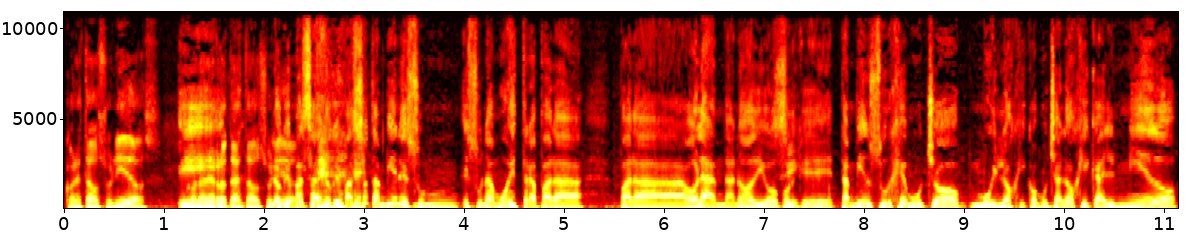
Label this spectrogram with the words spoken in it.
¿Con Estados Unidos? Y ¿Con la derrota de Estados Unidos? Lo que, pasa, lo que pasó también es, un, es una muestra para, para Holanda, ¿no? Digo, Sí. porque también surge mucho, muy lógico, mucha lógica, el miedo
